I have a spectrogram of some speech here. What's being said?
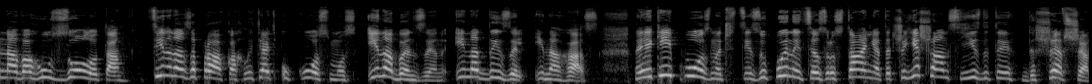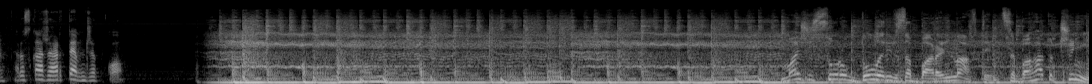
на вагу золота. Ціни на заправках летять у космос і на бензин, і на дизель, і на газ. На якій позначці зупиниться зростання та чи є шанс їздити дешевше, розкаже Артем Джепко. Майже 40 доларів за барель нафти. Це багато чи ні?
